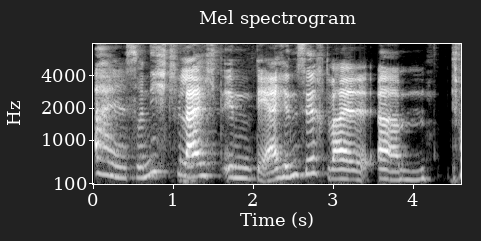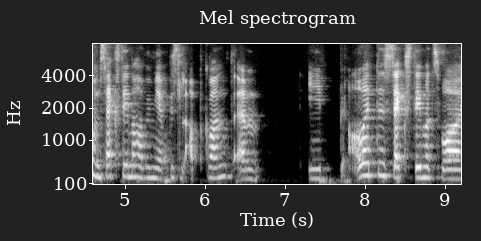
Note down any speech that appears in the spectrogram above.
Also nicht vielleicht in der Hinsicht, weil ähm, vom Sexthema habe ich mir ein bisschen abgewandt. Ähm, ich bearbeite das Sexthema zwar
